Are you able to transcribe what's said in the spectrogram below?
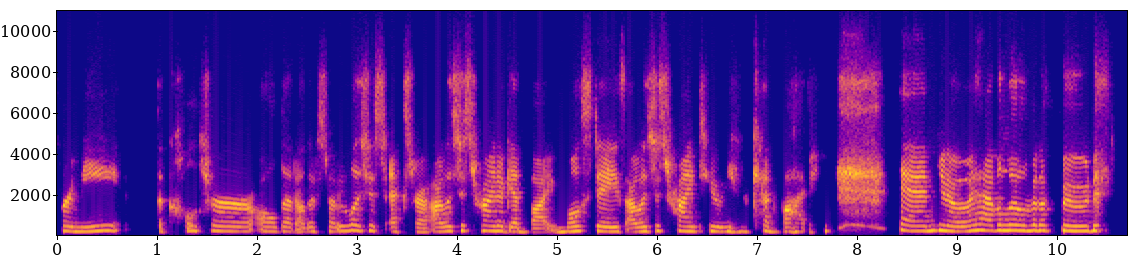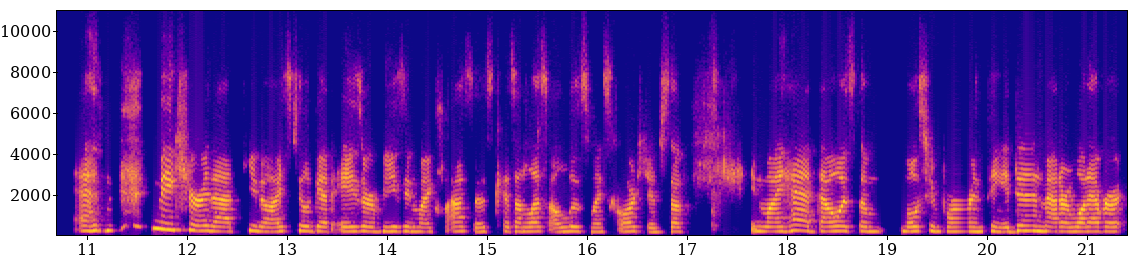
for me the culture all that other stuff. It was just extra. I was just trying to get by. Most days i was just trying to you know get by and you know have a little bit of food and make sure that you know i still get a's or b's in my classes because unless i'll lose my scholarship. So in my head that was the most important thing. It didn't matter whatever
